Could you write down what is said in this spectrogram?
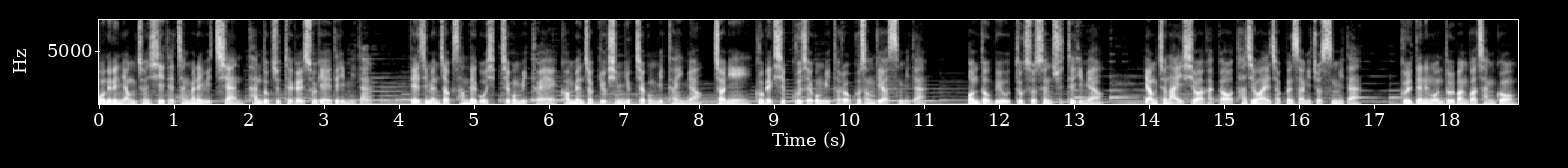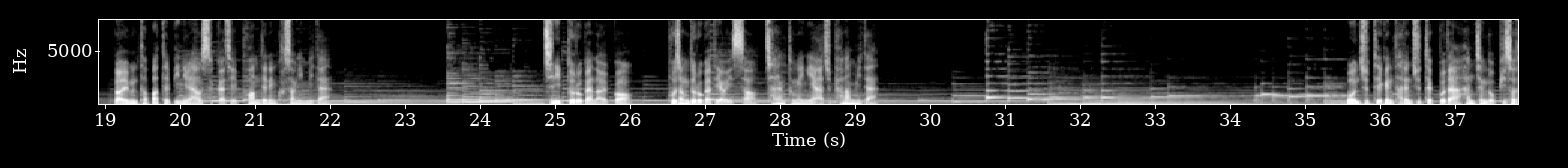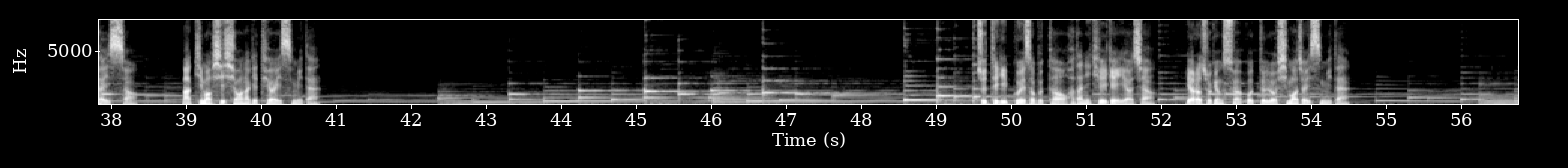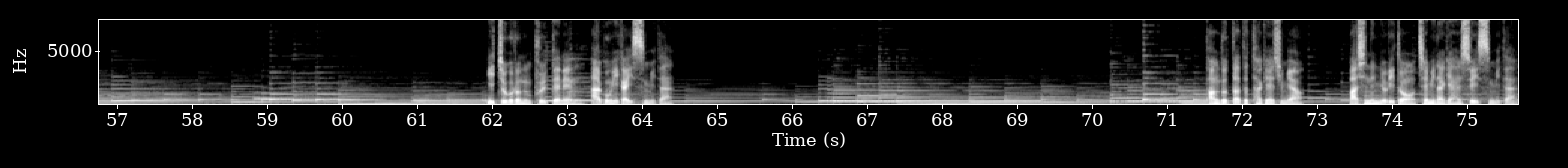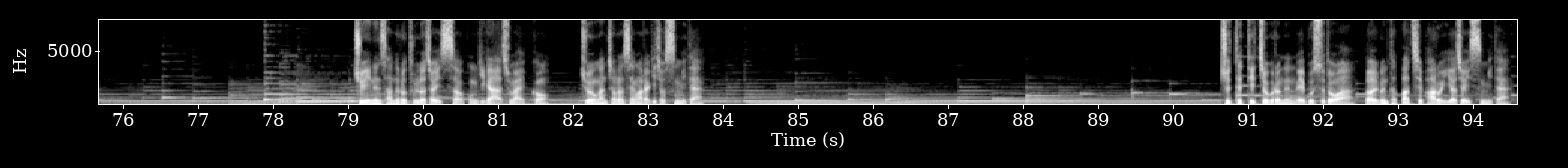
오늘은 영천시 대창면에 위치한 단독주택을 소개해드립니다. 대지 면적 350제곱미터에 건면적 66제곱미터이며 전이 919제곱미터로 구성되었습니다. 언덕 위 우뚝 솟은 주택이며 영천 IC와 가까워 타지와의 접근성이 좋습니다. 불때는 온돌방과 창고, 넓은 텃밭에 비닐하우스까지 포함되는 구성입니다. 진입도로가 넓고 포장도로가 되어 있어 차량 통행이 아주 편합니다. 온 주택은 다른 주택보다 한층 높이 솟아 있어 막힘없이 시원하게 트여 있습니다. 주택 입구에서부터 화단이 길게 이어져 여러 조경수와 꽃들로 심어져 있습니다. 이쪽으로는 불때는 아궁이가 있습니다. 방도 따뜻하게 해주며 맛있는 요리도 재미나게 할 수 있습니다. 주위는 산으로 둘러져 있어 공기가 아주 맑고 조용한 전원 생활하기 좋습니다. 주택 뒤쪽으로는 외부 수도와 넓은 텃밭이 바로 이어져 있습니다.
